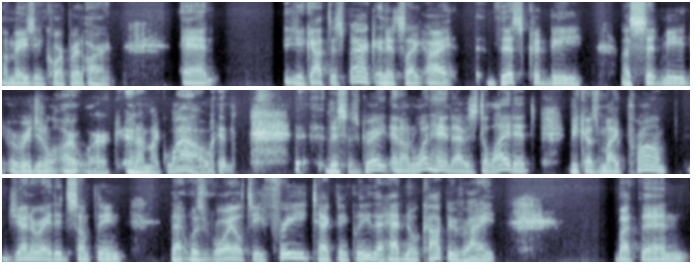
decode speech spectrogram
amazing corporate art. And you got this back, and it's like, all right, this could be a Syd Mead original artwork. And I'm like, wow, this is great. And on one hand, I was delighted because my prompt generated something that was royalty free, technically, that had no copyright. But then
